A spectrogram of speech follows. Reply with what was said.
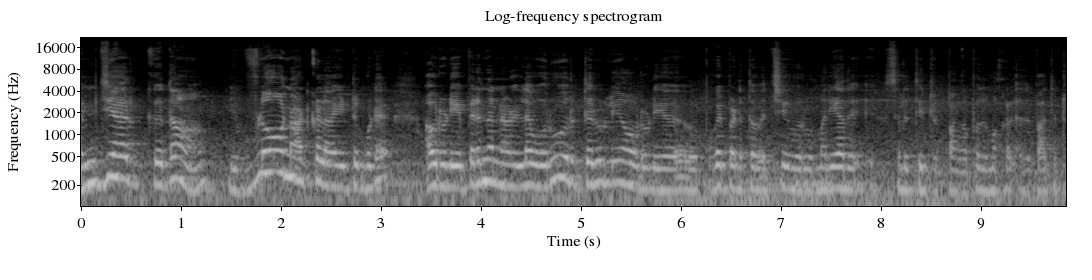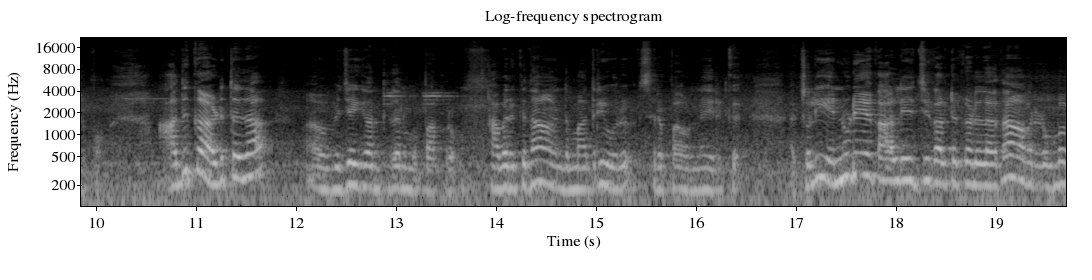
எம்ஜிஆருக்கு தான் இவ்வளோ நாட்கள் ஆகிட்டும் கூட அவருடைய பிறந்த நாளில் ஒரு ஒரு தெருவுலேயும் அவருடைய புகைப்படத்தை வச்சு ஒரு மரியாதை செலுத்திட்டு இருப்பாங்க பொதுமக்கள். அதை பார்த்துட்ருப்போம் அதுக்கு அடுத்ததாக விஜயகாந்த் தான் நம்ம பார்க்குறோம். அவருக்கு தான் இந்த மாதிரி ஒரு சிறப்பாக ஒன்று இருக்குது ஆக்சுவலி என்னுடைய காலேஜ் காலத்துக்களில் தான் அவர் ரொம்ப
